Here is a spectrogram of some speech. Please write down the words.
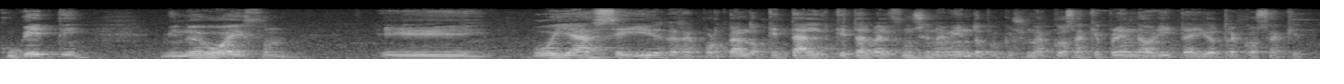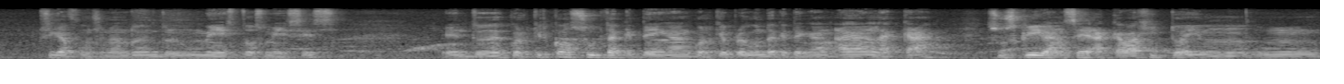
juguete, mi nuevo iPhone. Eh, voy a seguir reportando qué tal, qué tal va el funcionamiento, porque es una cosa que prenda ahorita y otra cosa que siga funcionando dentro de un mes, dos meses. Entonces cualquier consulta que tengan, cualquier pregunta que tengan, háganla acá. Suscríbanse, acá abajito hay un,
